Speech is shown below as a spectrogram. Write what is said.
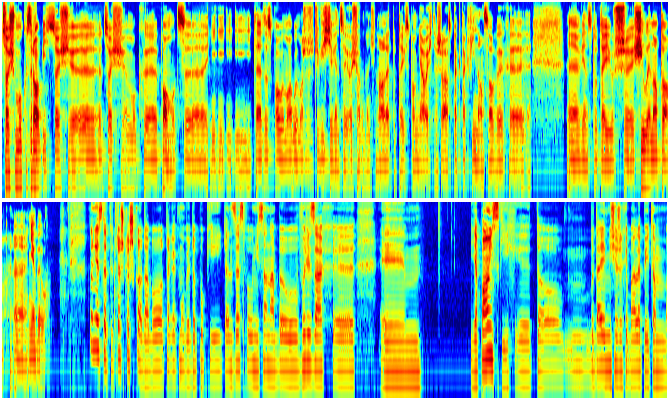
coś mógł zrobić, coś, e, coś mógł e, pomóc e, i, i, i te zespoły mogły może rzeczywiście więcej osiągnąć. No ale tutaj wspomniałeś też o aspektach finansowych, e, e, więc tutaj już e, siły na to e, nie było. No niestety, troszkę szkoda, bo tak jak mówię, dopóki ten zespół Nissana był w ryzach y, ym, japońskich, y, to mm, wydaje mi się, że chyba lepiej tam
